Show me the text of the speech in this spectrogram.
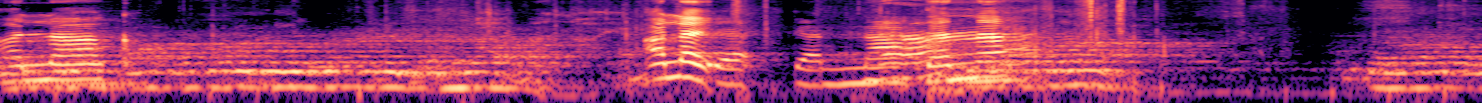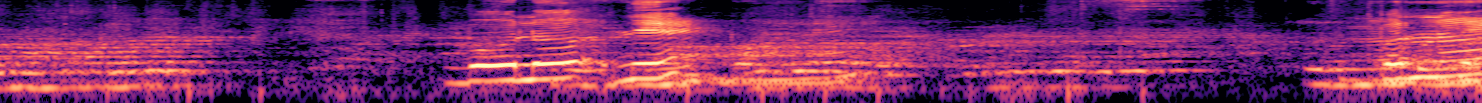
आला आलाय. त्यांना त्यांना बोलणे करणे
